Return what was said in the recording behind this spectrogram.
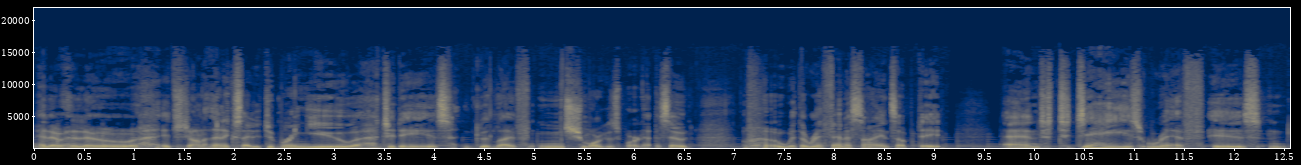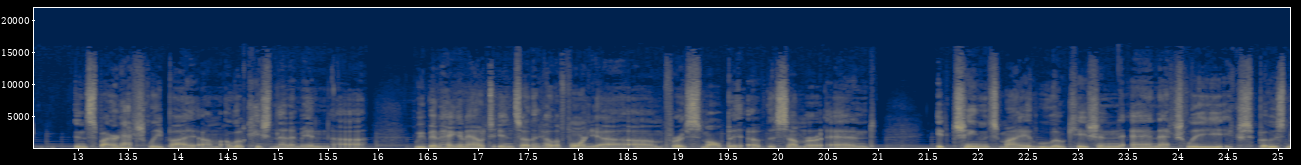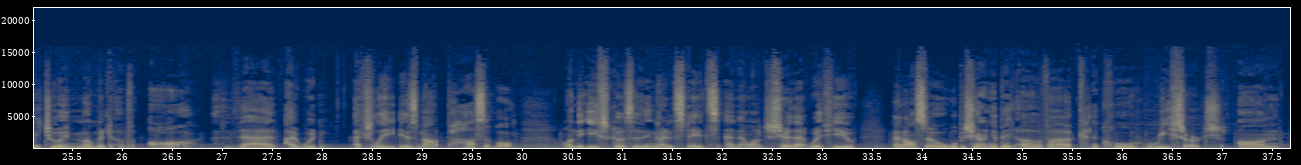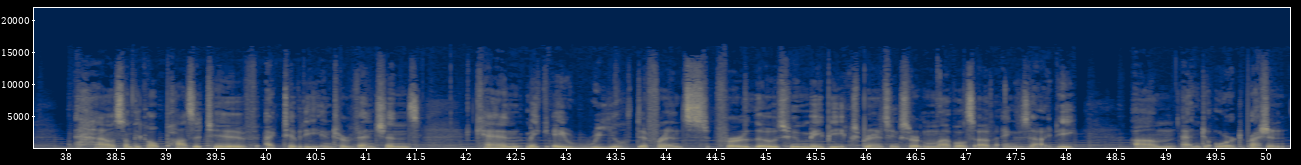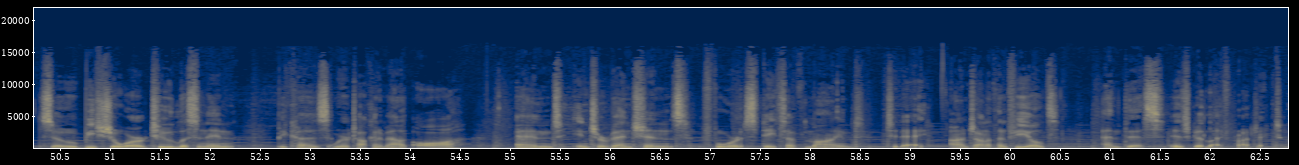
Hello, hello. It's Jonathan, excited to bring you today's Good Life Smorgasbord episode with a riff and a science update. And today's riff is inspired actually by um, a location that I'm in. Uh, we've been hanging out in Southern California um, for a small bit of the summer, and it changed my location and actually exposed me to a moment of awe that I would actually is not possible on the east coast of the United States. And I wanted to share that with you. And also, we'll be sharing a bit of uh, kind of cool research on how something called positive activity interventions can make a real difference for those who may be experiencing certain levels of anxiety um, and or depression. So be sure to listen in because we're talking about awe and interventions for states of mind today. I'm Jonathan Fields, and this is Good Life Project.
